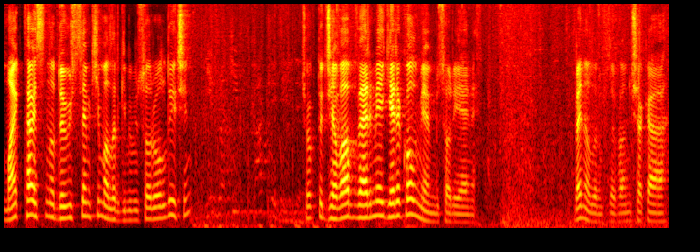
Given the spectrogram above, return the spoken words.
Mike Tyson'la dövüşsem kim alır gibi bir soru olduğu için çok da cevap vermeye gerek olmayan bir soru yani. Ben alırım bu sefer şaka.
